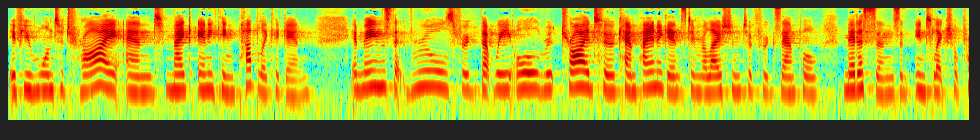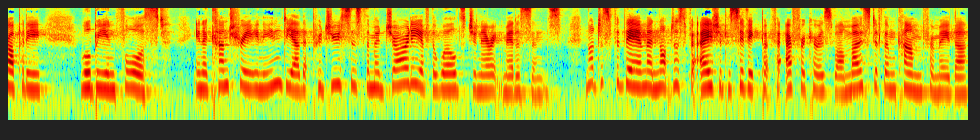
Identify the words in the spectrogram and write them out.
if you want to try and make anything public again. It means that rules for, that we all re- tried to campaign against in relation to, for example, medicines and intellectual property will be enforced in a country in India that produces the majority of the world's generic medicines. Not just for them and not just for Asia Pacific, but for Africa as well. Most of them come from either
